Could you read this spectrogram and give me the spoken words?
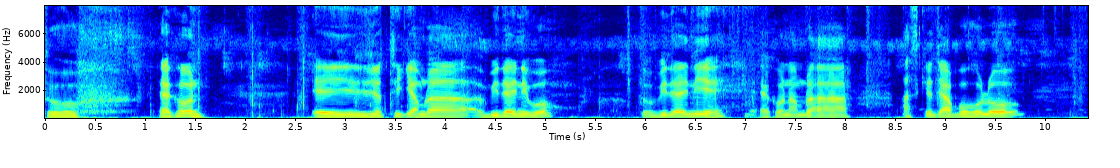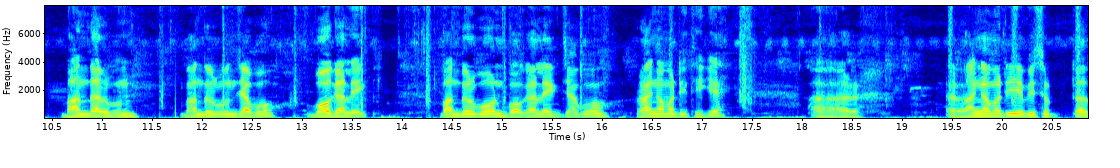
তো এখন এই রিজোর্ট থেকে আমরা বিদায় নিব। তো বিদায় নিয়ে এখন আমরা আজকে যাব হলো বান্দরবন বান্দরবন যাব বগা লেক। বান্দরবন, বগা লেক যাব রাঙামাটি থেকে। আর রাঙামাটি এপিসোডটা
